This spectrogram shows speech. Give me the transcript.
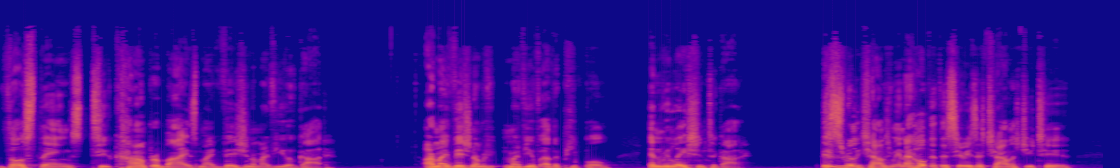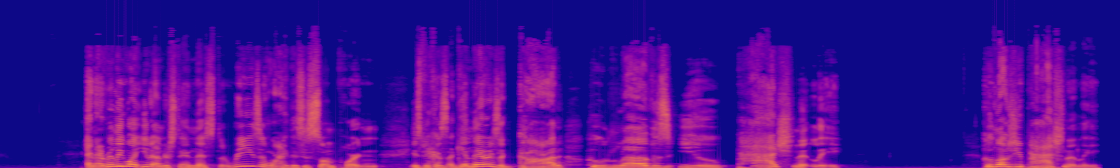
those things to compromise my vision or my view of God or my vision or my view of other people in relation to God? This is really challenging me, and I hope that this series has challenged you too. And I really want you to understand this. The reason why this is so important is because, again, there is a God who loves you passionately, who loves you passionately,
